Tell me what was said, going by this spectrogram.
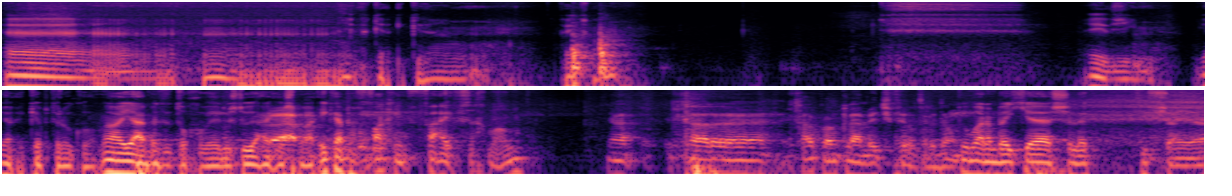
Eh, eh, even kijken. Man. Even zien. Ja, ik heb het er ook al. Nou, jij bent er toch geweest, dus doe jij eens maar. Ik heb er fucking 50, man. Ja, ik ga, er, eh, ik ga ook wel een klein beetje filteren dan. Doe maar een beetje selectief zijn, ja.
